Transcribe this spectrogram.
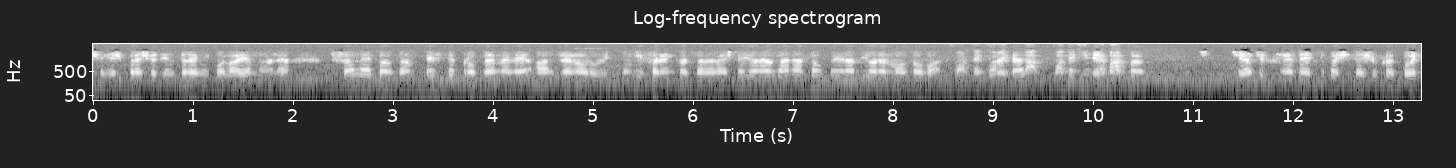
și nici președintele Nicolae Manea să ne băgăm peste problemele antrenorului, indiferent că se numește Ionel Ganea sau că era Viorel Moldovan. Foarte corect, dar poate fi întrebat. Echipă, ceea ce ține de echipă și de jucători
